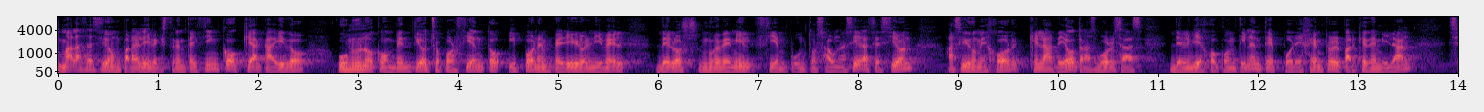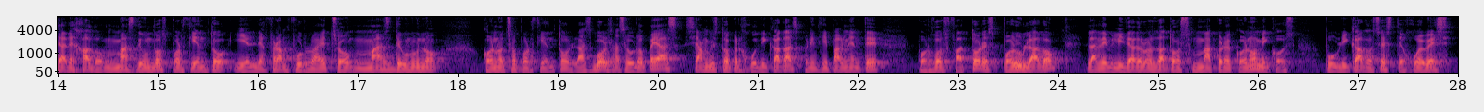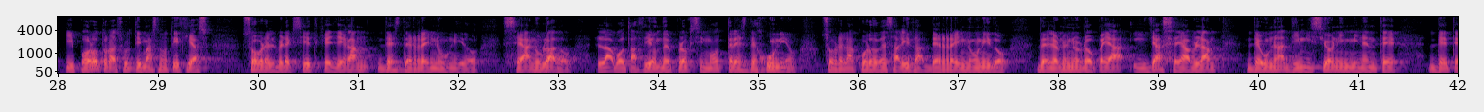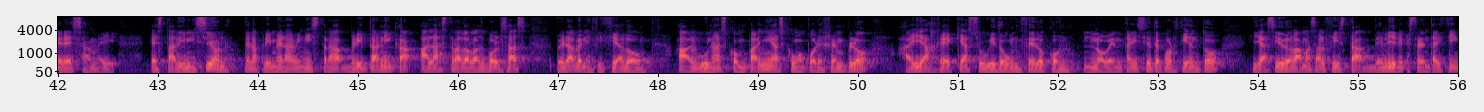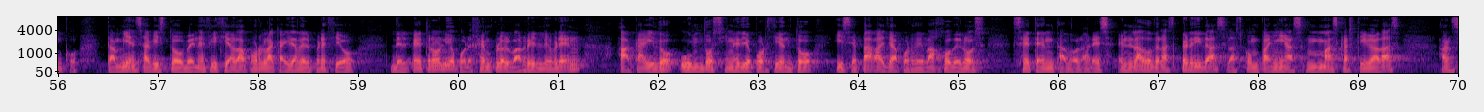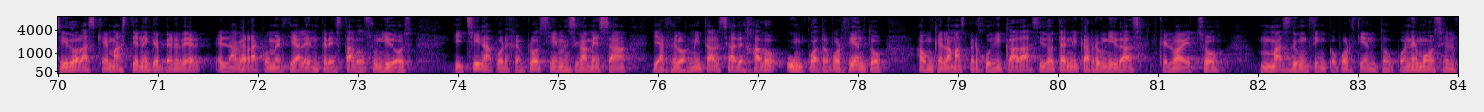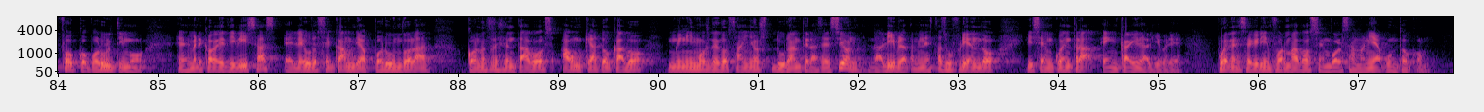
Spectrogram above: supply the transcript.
Mala sesión para el IBEX 35 que ha caído un 1,28% y pone en peligro el nivel de los 9.100 puntos. Aún así, la sesión ha sido mejor que la de otras bolsas del viejo continente. Por ejemplo, el parque de Milán se ha dejado más de un 2% y el de Frankfurt lo ha hecho más de un 1% con 8%. Las bolsas europeas se han visto perjudicadas principalmente por dos factores. Por un lado, la debilidad de los datos macroeconómicos publicados este jueves y por otro las últimas noticias sobre el Brexit que llegan desde Reino Unido. Se ha anulado la votación del próximo 3 de junio sobre el acuerdo de salida de Reino Unido de la Unión Europea y ya se habla de una dimisión inminente de Theresa May. Esta dimisión de la primera ministra británica ha lastrado las bolsas, pero ha beneficiado a algunas compañías, como por ejemplo a IAG, que ha subido un 0,97% y ha sido la más alcista del IBEX 35. También se ha visto beneficiada por la caída del precio del petróleo, por ejemplo, el barril de Bren ha caído un 2,5% y se paga ya por debajo de los 70 dólares. En el lado de las pérdidas, las compañías más castigadas han sido las que más tienen que perder en la guerra comercial entre Estados Unidos y China. Por ejemplo, Siemens Gamesa y ArcelorMittal se ha dejado un 4%, aunque la más perjudicada ha sido Técnicas Reunidas, que lo ha hecho más de un 5%. Ponemos el foco, por último, en el mercado de divisas. El euro se cambia por un dólar con 11 centavos, aunque ha tocado mínimos de dos años durante la sesión. La libra también está sufriendo y se encuentra en caída libre. Pueden seguir informados en bolsamanía.com.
